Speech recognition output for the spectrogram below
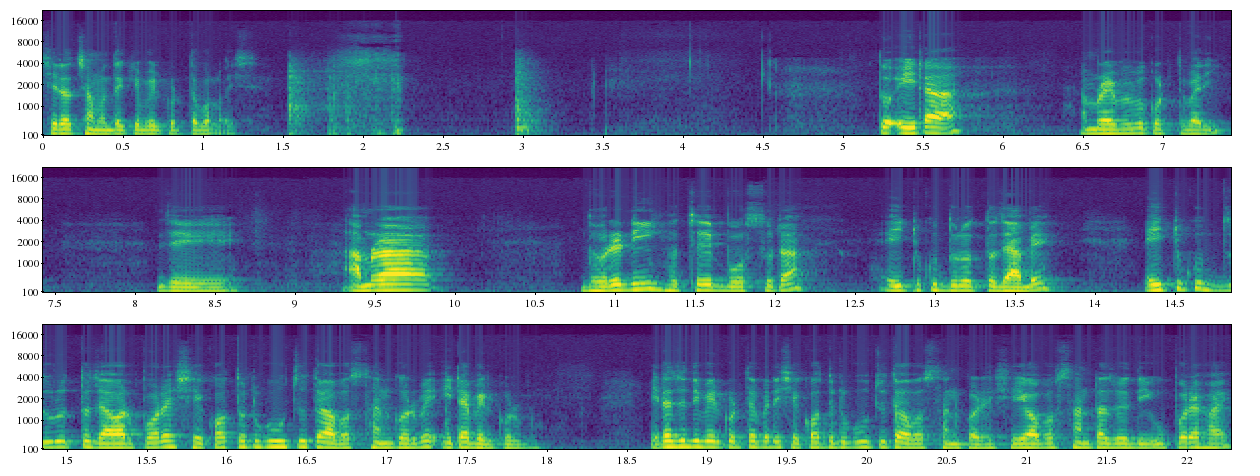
সেটা হচ্ছে আমাদেরকে বের করতে বলা হয়েছে। তো এইটা আমরা এভাবে করতে পারি যে আমরা ধরে নিই হচ্ছে বস্তুটা এইটুকু দূরত্ব যাবে, এইটুকু দূরত্ব যাওয়ার পরে সে কতটুকু উঁচুতে অবস্থান করবে এটা বের করব। এটা যদি বের করতে পারি সে কতটুকু উঁচুতে অবস্থান করে? সেই অবস্থানটা যদি উপরে হয়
